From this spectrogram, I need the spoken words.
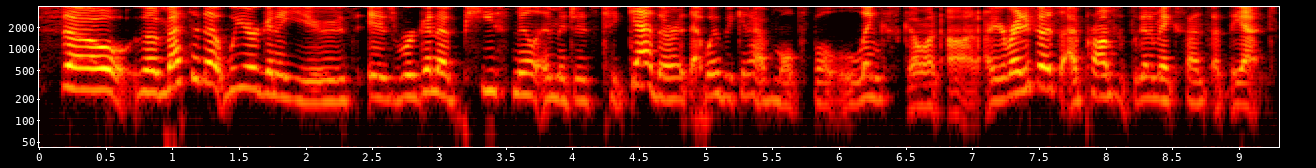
So the method that we are going to use is we're going to piecemeal images together. That way we can have multiple links going on. Are you ready for this? I promise it's going to make sense at the end.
